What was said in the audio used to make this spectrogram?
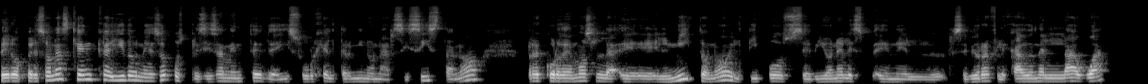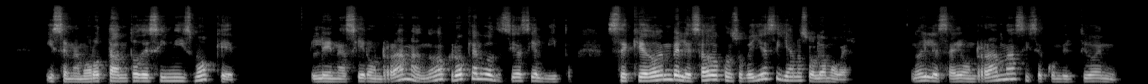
Pero personas que han caído en eso, pues, precisamente de ahí surge el término narcisista, ¿no? Recordemos eh, el mito, ¿no? El tipo se vio en el se vio reflejado en el agua y se enamoró tanto de sí mismo que le nacieron ramas, ¿no? Creo que algo decía así el mito. Se quedó embelesado con su belleza y ya no se volvió a mover, ¿no? Y le salieron ramas y se convirtió en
